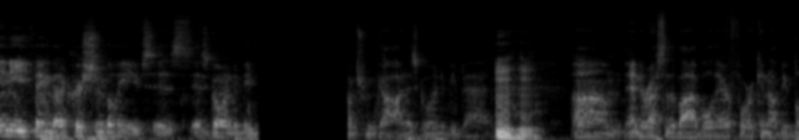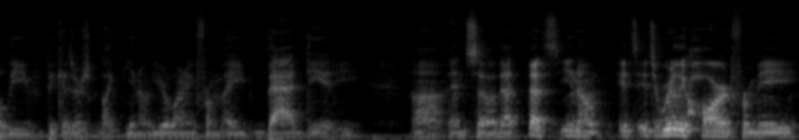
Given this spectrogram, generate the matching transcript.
anything that a Christian believes is is going to be comes from God is going to be bad. Mm-hmm. Um, and the rest of the Bible, therefore, cannot be believed because there's like you know you're learning from a bad deity, uh, and so that that's you know it's it's really hard for me.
